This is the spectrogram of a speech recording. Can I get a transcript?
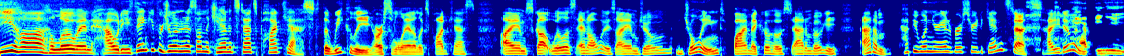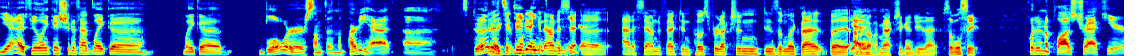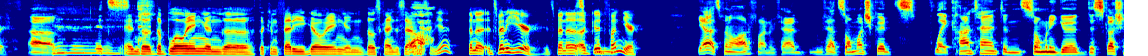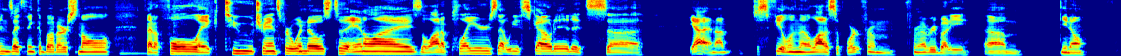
Yeehaw, hello, and howdy. Thank you for joining us on the Cannon Stats Podcast, the weekly Arsenal Analytics podcast. I am Scott Willis, and always I am Joan, joined by my co-host Adam Bogey. Adam, happy one year anniversary to Cannon Stats. How you doing? Happy, yeah. I feel like I should have had like a like a blower or something, the party hat. Uh, it's good. It's maybe I can add a, uh, add a sound effect in post production, do something like that. But yeah. I don't know if I'm actually going to do that. So we'll see. Put an applause track here. Um. It's and the the blowing and the the confetti going and those kinds of sounds. Yeah, yeah been a, it's been a year. It's been a, a good been, fun year. Yeah, it's been a lot of fun. We've had we've had so much good like content and so many good discussions. I think about Arsenal. We've had a full like two transfer windows to analyze. A lot of players that we've scouted. It's uh, yeah, and I'm just feeling a lot of support from from everybody. Um, you know,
